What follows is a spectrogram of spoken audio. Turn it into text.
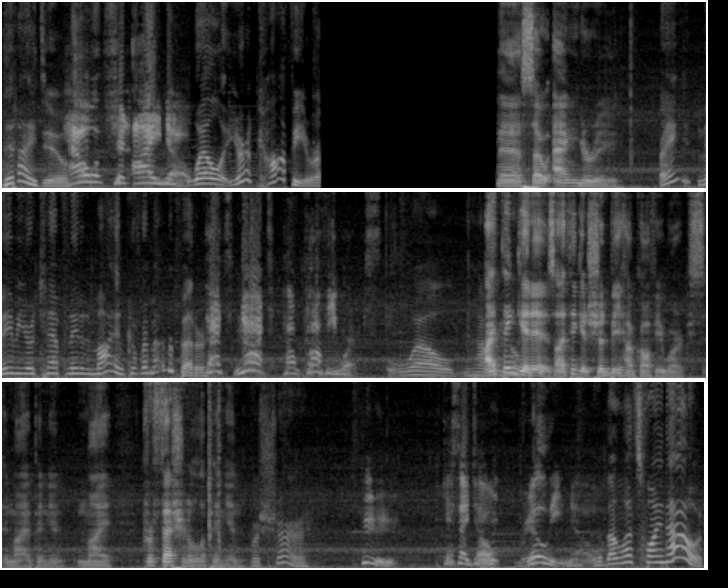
did I do? How should I know? Well, you're a coffee, right? They're so angry. Right? Maybe your caffeinated mind could remember better. That's not how coffee works. Well, how I think know it is. I think it should be how coffee works, in my opinion. In my professional opinion. For sure. Hmm. Guess I don't really know. Then let's find out.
